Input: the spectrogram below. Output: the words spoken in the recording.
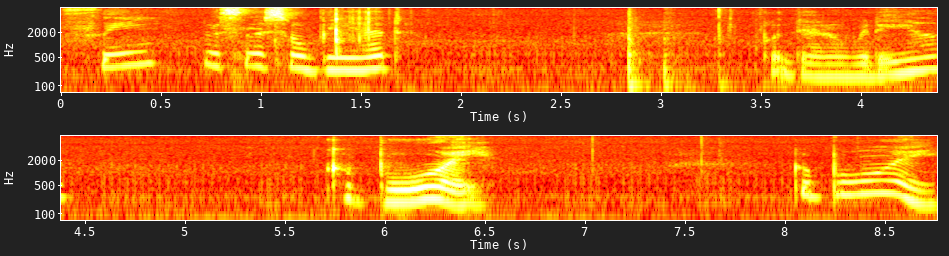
See? That's not so bad. That over there. Good boy. Good boy.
